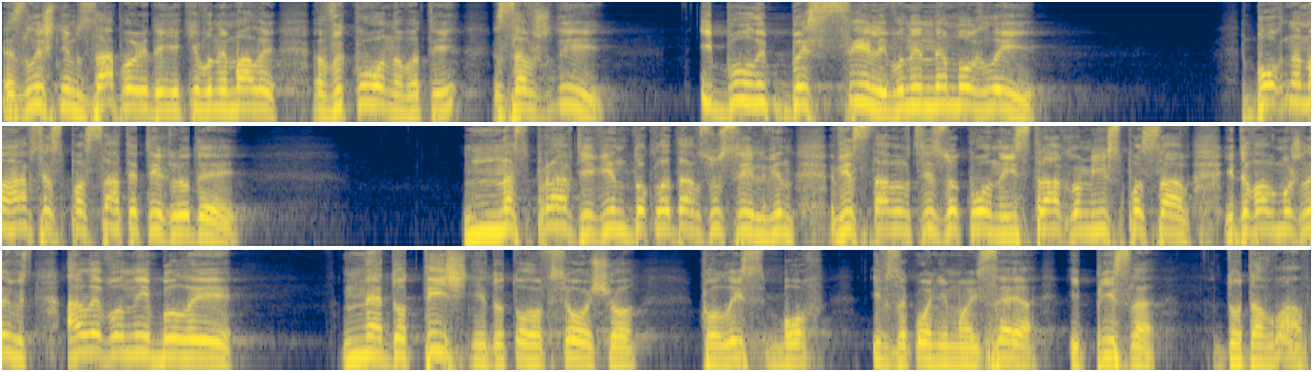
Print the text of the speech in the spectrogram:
з лишнім заповідей, які вони мали виконувати завжди. І були безсилі, вони не могли. Бог намагався спасати тих людей. Насправді він докладав зусиль, він відставив ці закони і страхом їх спасав, і давав можливість, але вони були недотичні до того всього, що колись Бог і в законі Мойсея, і після додавав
